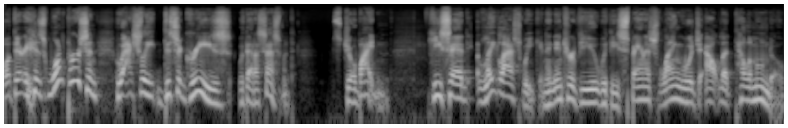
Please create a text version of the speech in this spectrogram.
But there is one person who actually disagrees with that assessment. It's Joe Biden. He said late last week in an interview with the Spanish language outlet Telemundo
